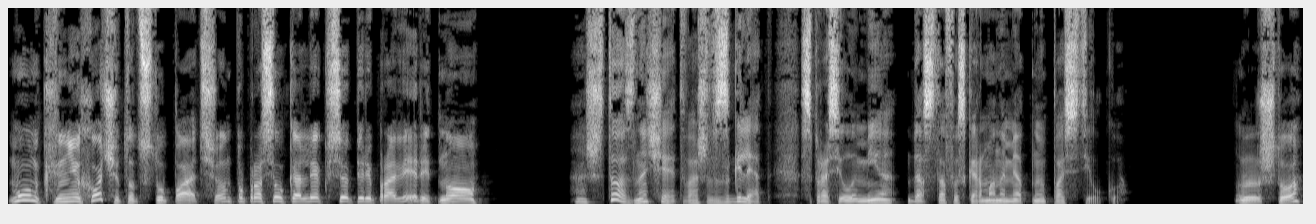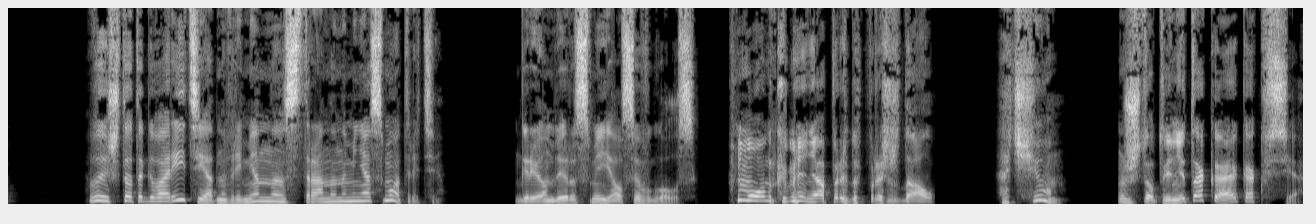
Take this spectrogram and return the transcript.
«Мунк не хочет отступать. Он попросил коллег все перепроверить, но...» «А что означает ваш взгляд?» — спросила Мия, достав из кармана мятную постилку. «Э, «Что?» «Вы что-то говорите и одновременно странно на меня смотрите». Грёнли рассмеялся в голос. «Мунк меня предупреждал». «О чем?» «Что ты не такая, как все».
